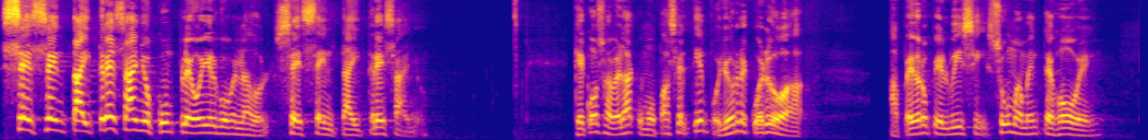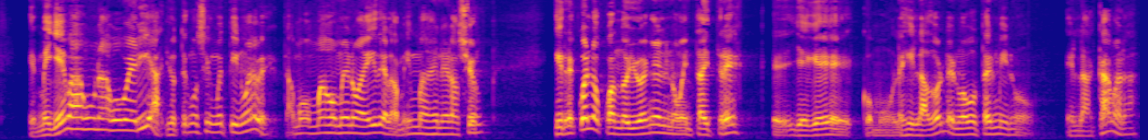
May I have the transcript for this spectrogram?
63 años cumple hoy el gobernador. 63 años. Qué cosa, ¿verdad? Como pasa el tiempo. Yo recuerdo a, a Pedro Pierluisi, sumamente joven, que me lleva a una bobería. Yo tengo 59, estamos más o menos ahí de la misma generación. Y recuerdo cuando yo en el 93 eh, llegué como legislador de nuevo término en la Cámara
